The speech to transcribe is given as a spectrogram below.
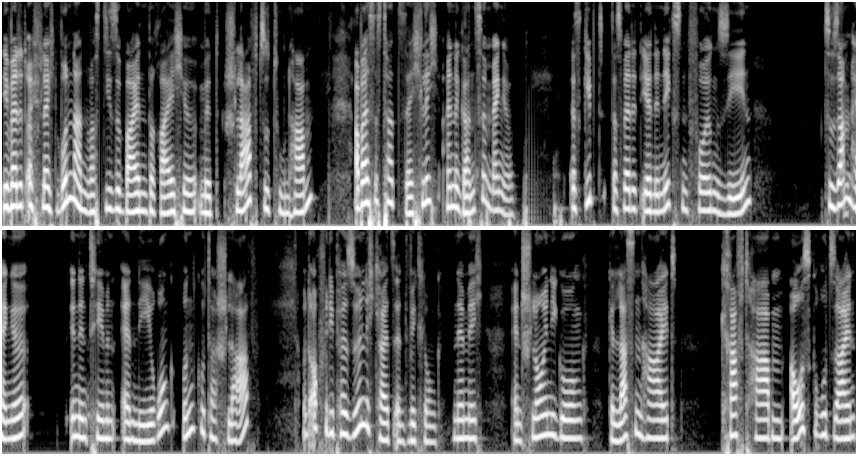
Ihr werdet euch vielleicht wundern, was diese beiden Bereiche mit Schlaf zu tun haben, aber es ist tatsächlich eine ganze Menge. Es gibt, das werdet ihr in den nächsten Folgen sehen, Zusammenhänge in den Themen Ernährung und guter Schlaf und auch für die Persönlichkeitsentwicklung, nämlich Entschleunigung, Gelassenheit, Kraft haben, ausgeruht sein,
